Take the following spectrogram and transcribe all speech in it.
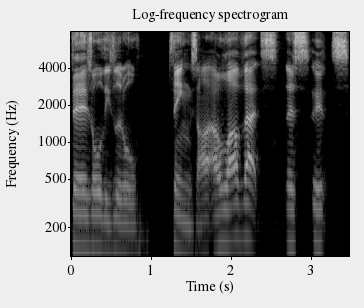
there's all these little things. I, I love that. This it's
